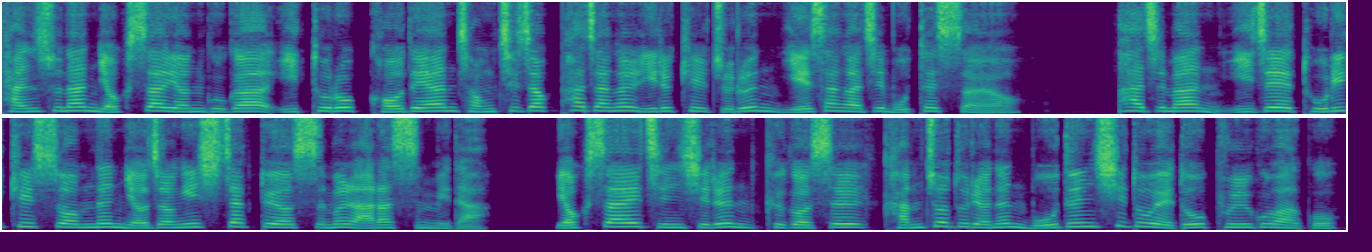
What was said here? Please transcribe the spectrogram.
단순한 역사 연구가 이토록 거대한 정치적 파장을 일으킬 줄은 예상하지 못했어요. 하지만 이제 돌이킬 수 없는 여정이 시작되었음을 알았습니다. 역사의 진실은 그것을 감춰두려는 모든 시도에도 불구하고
